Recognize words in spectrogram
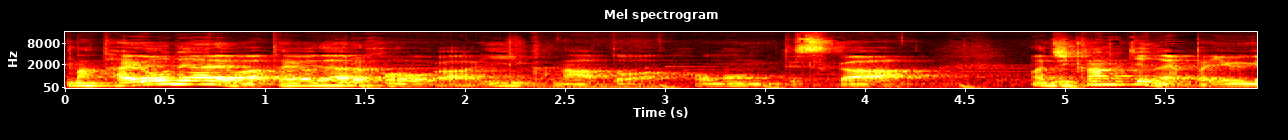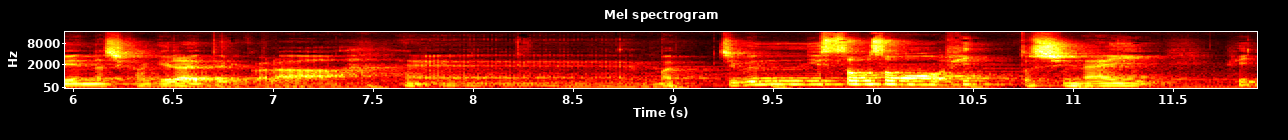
まあ、多様であれば多様である方がいいかなとは思うんですが、まあ、時間っていうのはやっぱ有限だし限られてるから、えーまあ、自分にそもそもフィットしないフィッ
